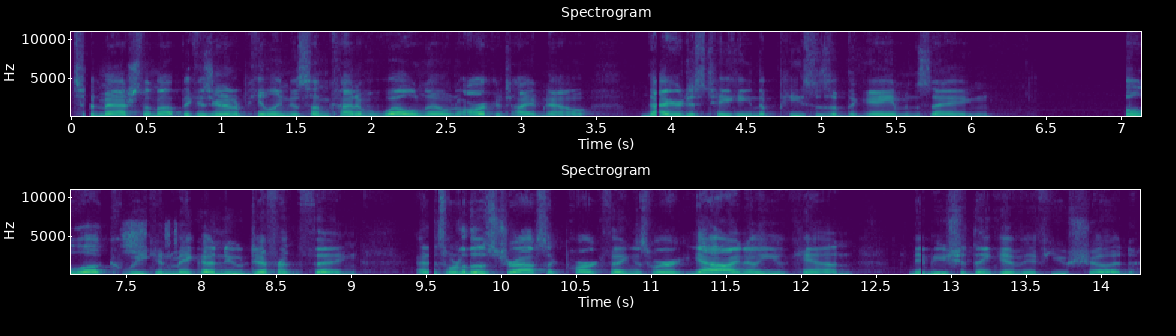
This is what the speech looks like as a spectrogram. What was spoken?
to mash them up because you're not appealing to some kind of well-known archetype now. Now you're just taking the pieces of the game and saying, "Oh, look, we can make a new different thing." And it's one of those Jurassic Park things where, yeah, I know you can. Maybe you should think of if you should.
